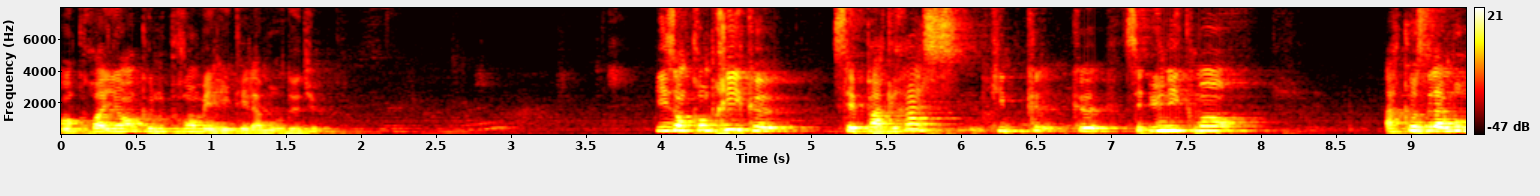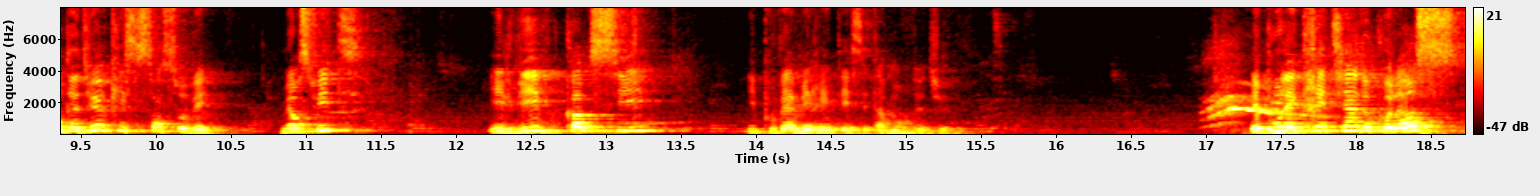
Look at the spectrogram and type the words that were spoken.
en croyant que nous pouvons mériter l'amour de Dieu. Ils ont compris que c'est pas grâce, que, que c'est uniquement à cause de l'amour de Dieu qu'ils se sont sauvés. Mais ensuite, ils vivent comme si ils pouvaient mériter cet amour de Dieu. Et pour les chrétiens de Colosse,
